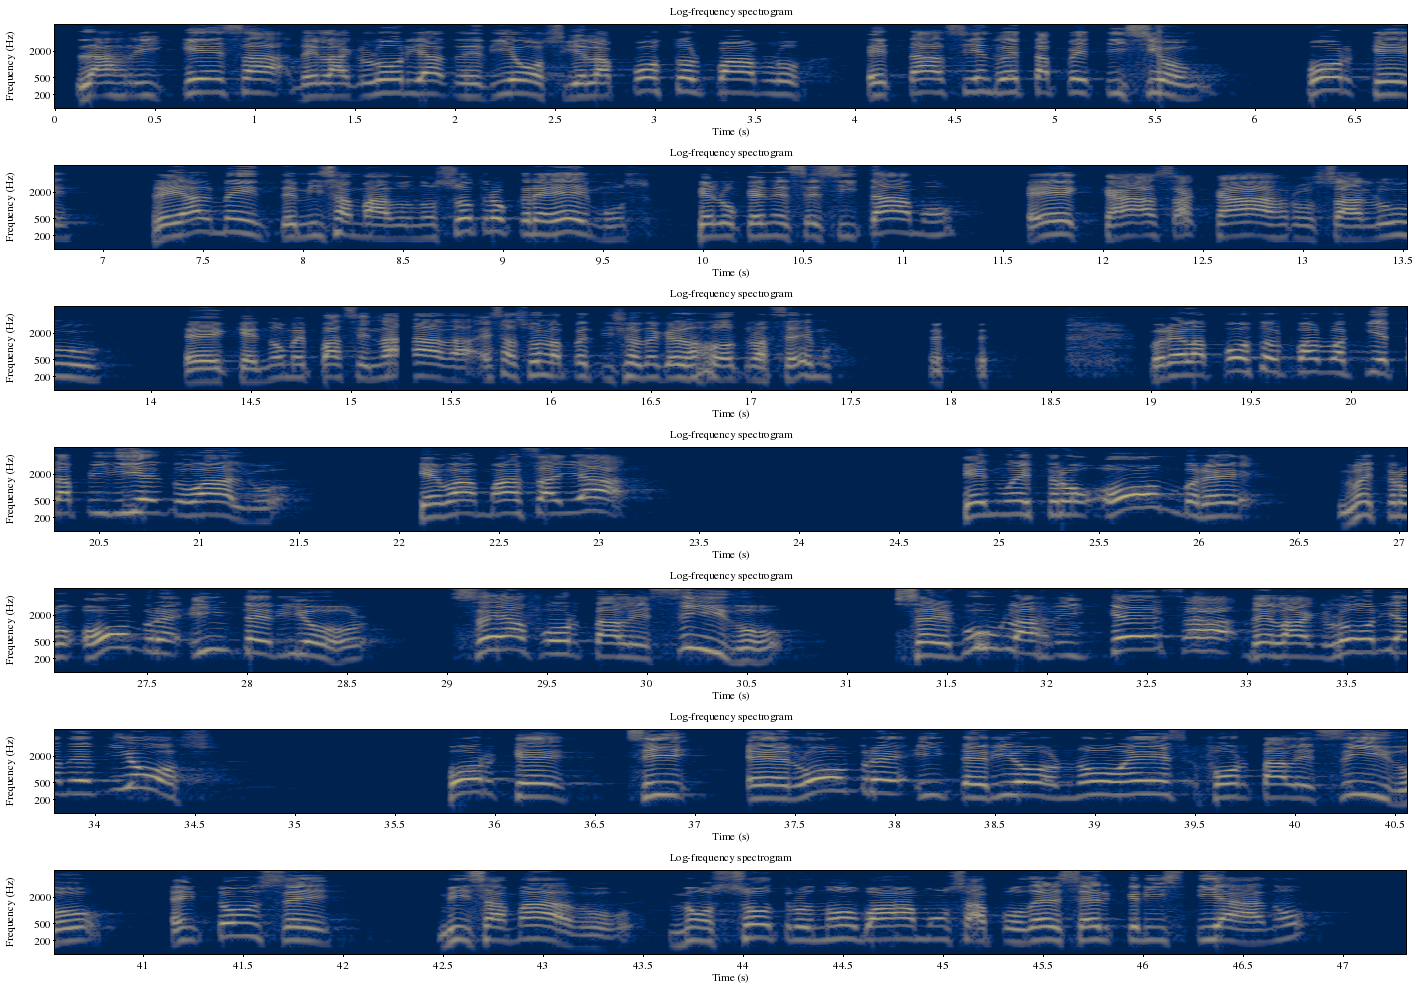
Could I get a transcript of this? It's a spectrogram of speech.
la riqueza de la gloria de Dios. Y el apóstol Pablo está haciendo esta petición porque Realmente, mis amados, nosotros creemos que lo que necesitamos es casa, carro, salud, eh, que no me pase nada. Esas son las peticiones que nosotros hacemos. Pero el apóstol Pablo aquí está pidiendo algo que va más allá. Que nuestro hombre, nuestro hombre interior sea fortalecido según la riqueza de la gloria de Dios. Porque si el hombre interior no es fortalecido, entonces, mis amados, nosotros no vamos a poder ser cristianos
